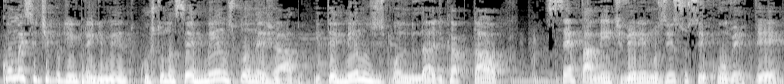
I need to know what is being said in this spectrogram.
Como esse tipo de empreendimento costuma ser menos planejado e ter menos disponibilidade de capital, certamente veremos isso se converter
